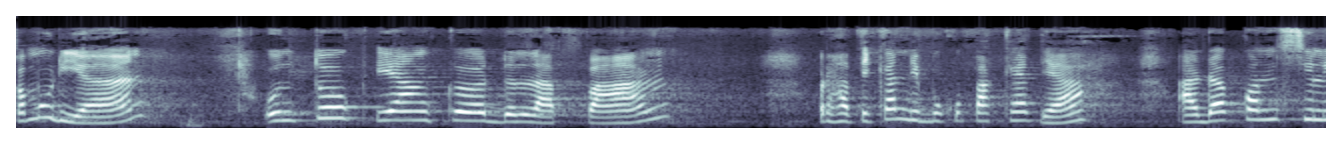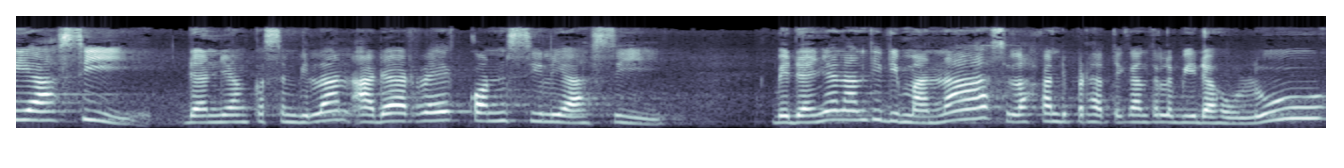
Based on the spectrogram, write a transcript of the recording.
Kemudian untuk yang kedelapan perhatikan di buku paket ya. Ada konsiliasi dan yang kesembilan ada rekonsiliasi. Bedanya nanti di mana? Silahkan diperhatikan terlebih dahulu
